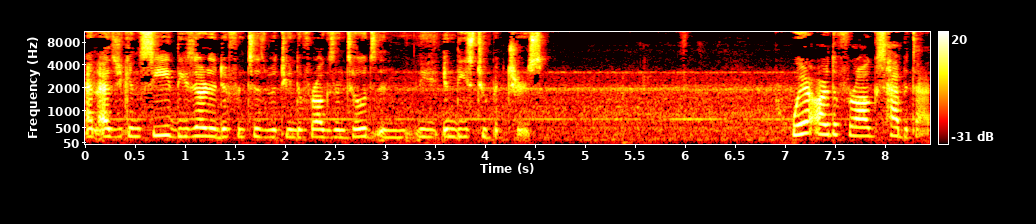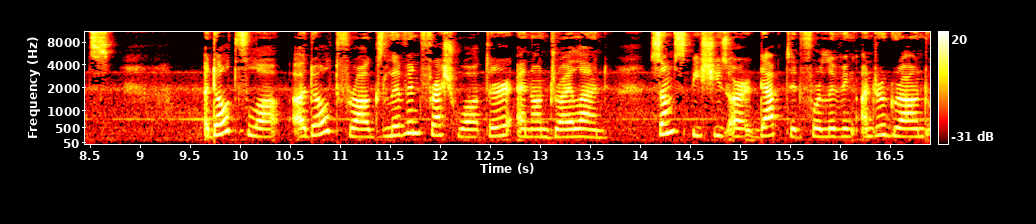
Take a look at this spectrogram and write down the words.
and as you can see, these are the differences between the frogs and toads in, the, in these two pictures. Where are the frogs' habitats? Adult, adult frogs live in fresh water and on dry land. Some species are adapted for living underground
